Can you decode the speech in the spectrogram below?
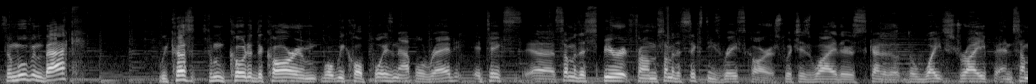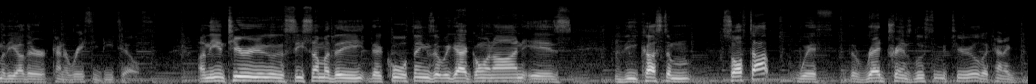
So moving back, we custom coated the car in what we call poison apple red. It takes uh, some of the spirit from some of the 60s race cars, which is why there's kind of the, the, white stripe and some of the other kind of racy details. On the interior, you'll see some of the, the cool things that we got going on is the custom soft top with the red translucent material that kind of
